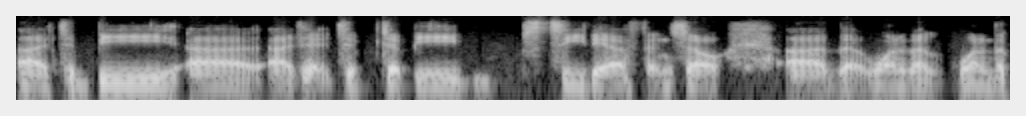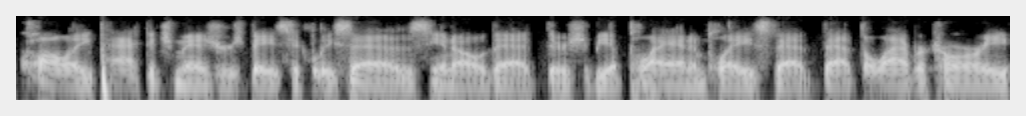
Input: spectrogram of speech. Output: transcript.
uh, to be uh, uh, to, to, to be C. diff and so uh, the one of the one of the quality package measures basically says, you know, that there should be a plan in place that that the laboratory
